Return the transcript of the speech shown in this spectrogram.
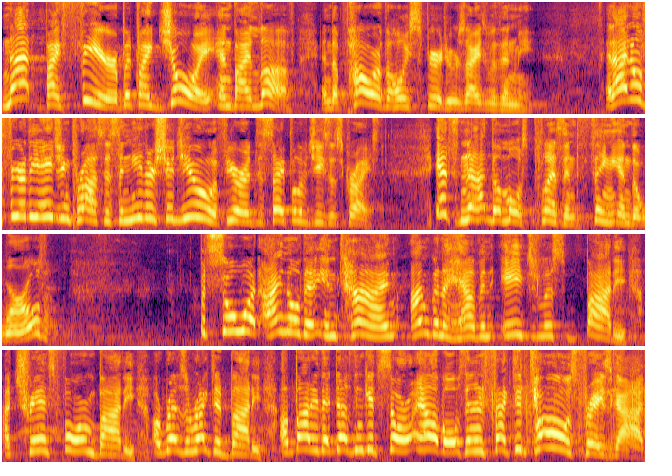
not by fear, but by joy and by love, and the power of the Holy Spirit who resides within me. And I don't fear the aging process, and neither should you if you're a disciple of Jesus Christ. It's not the most pleasant thing in the world. But so what? I know that in time, I'm going to have an ageless body, a transformed body, a resurrected body, a body that doesn't get sore elbows and infected toes, praise God.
